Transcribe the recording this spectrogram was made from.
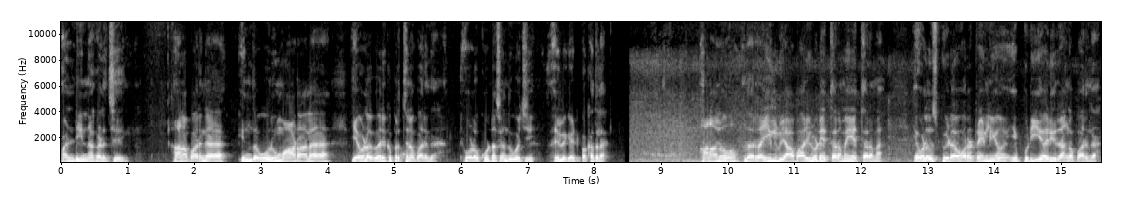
வண்டி நகழுச்சு ஆனால் பாருங்கள் இந்த ஒரு மாடால் எவ்வளோ பேருக்கு பிரச்சனை பாருங்கள் எவ்வளோ கூட்டம் சேர்ந்து போச்சு ரயில்வே கேட் பக்கத்தில். ஆனாலும் இந்த ரயில் வியாபாரிகளுடைய திறமையே திறமை. எவ்வளோ ஸ்பீடாக வர ட்ரெயின்லேயும் எப்படி ஏறிடுறாங்க பாருங்கள்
